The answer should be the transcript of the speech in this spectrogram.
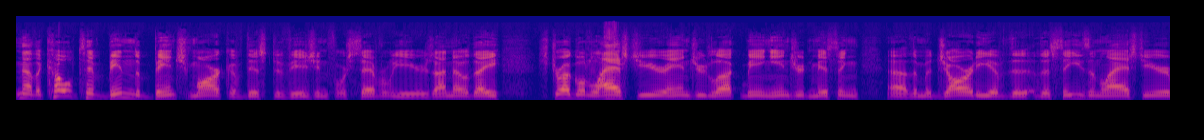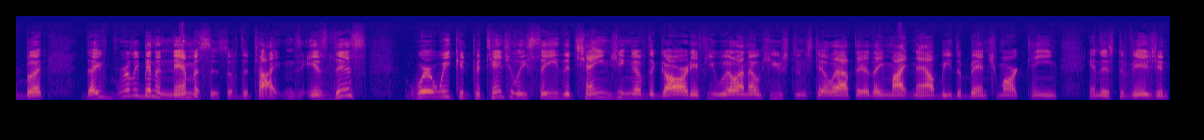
Now, the Colts have been the benchmark of this division for several years. I know they struggled last year, Andrew Luck being injured, missing uh, the majority of the, the season last year, but they've really been a nemesis of the Titans. Is this where we could potentially see the changing of the guard, if you will. I know Houston's still out there. They might now be the benchmark team in this division.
